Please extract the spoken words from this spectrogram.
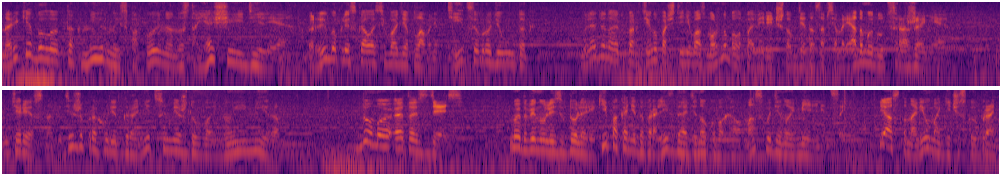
На реке было так мирно и спокойно, настоящая идиллия. Рыба плескалась в воде, плавали птицы вроде уток. Глядя на эту картину, почти невозможно было поверить, что где-то совсем рядом идут сражения. Интересно, где же проходит граница между войной и миром? Думаю, это здесь. Мы двинулись вдоль реки, пока не добрались до одинокого холма с водяной мельницей. Я остановил магическую броню.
